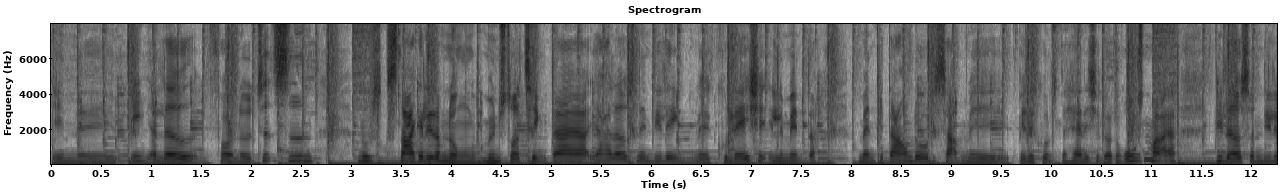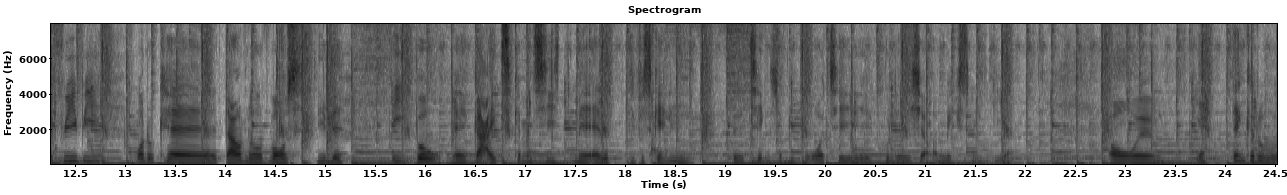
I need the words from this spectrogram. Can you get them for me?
en, øh, en jeg lavede for noget tid siden. Nu snakker jeg lidt om nogle mønstre ting. Der er, jeg har lavet sådan en lille en med collage-elementer, man kan downloade sammen med billedkunstner Hanne Charlotte Rosenmeier. Vi lavede sådan en lille freebie, hvor du kan downloade vores lille e-bog-guide, øh, kan man sige, med alle de forskellige uh, ting, som vi bruger til uh, collager og mixed media. Og øh, ja, den kan du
